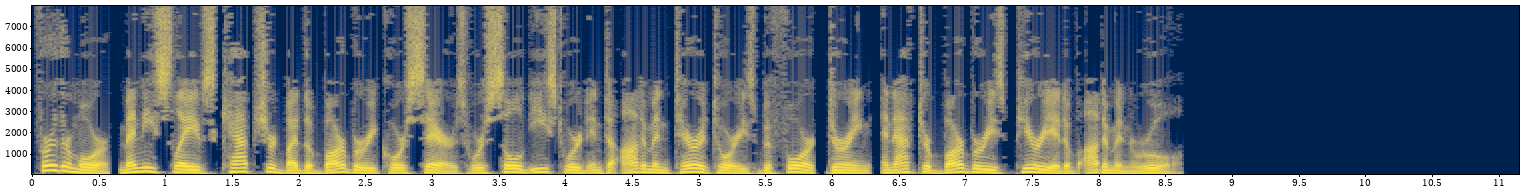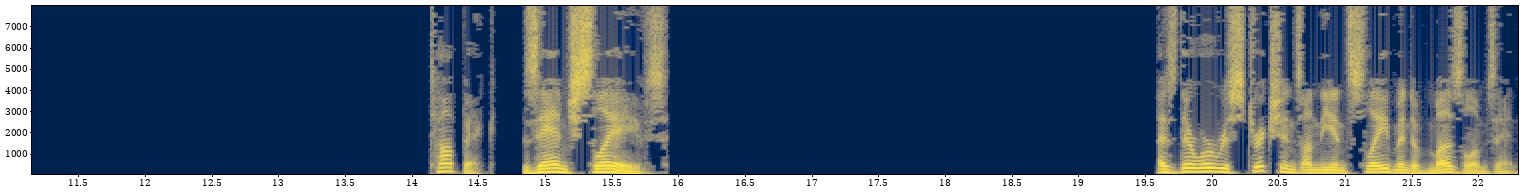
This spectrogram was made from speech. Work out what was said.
Furthermore, many slaves captured by the Barbary corsairs were sold eastward into Ottoman territories before, during, and after Barbary's period of Ottoman rule. Zanj slaves As there were restrictions on the enslavement of Muslims and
